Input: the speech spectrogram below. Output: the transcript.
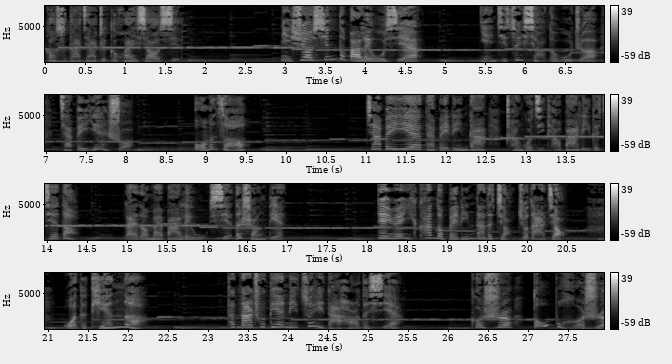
告诉大家这个坏消息：你需要新的芭蕾舞鞋。年纪最小的舞者加贝叶说：“我们走。”加贝叶带贝琳达穿过几条巴黎的街道。来到卖芭蕾舞鞋的商店，店员一看到贝琳达的脚就大叫：“我的天哪！”他拿出店里最大号的鞋，可是都不合适。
